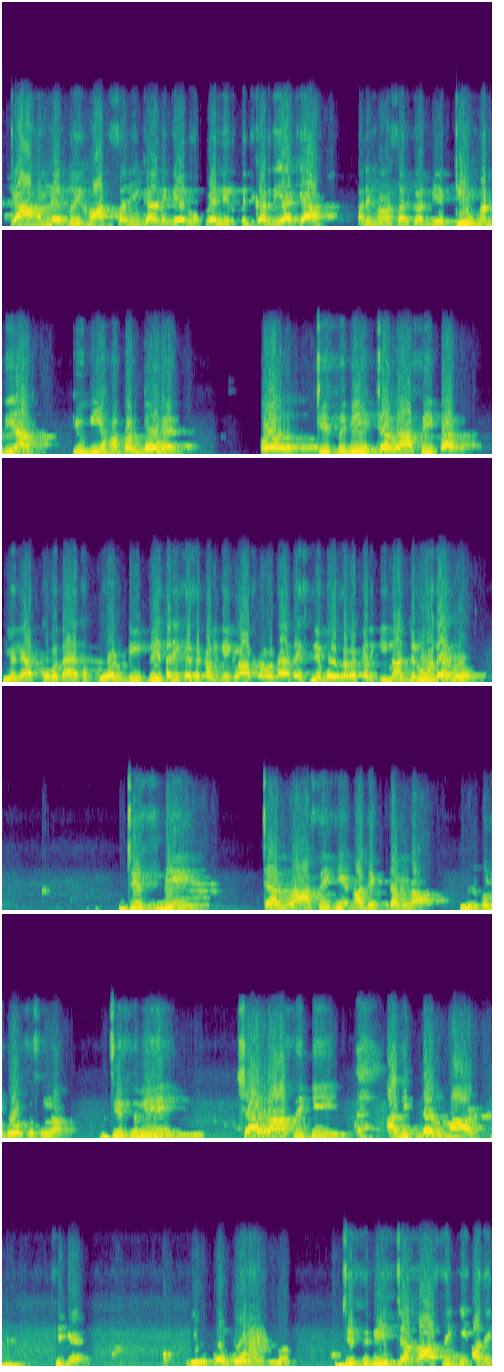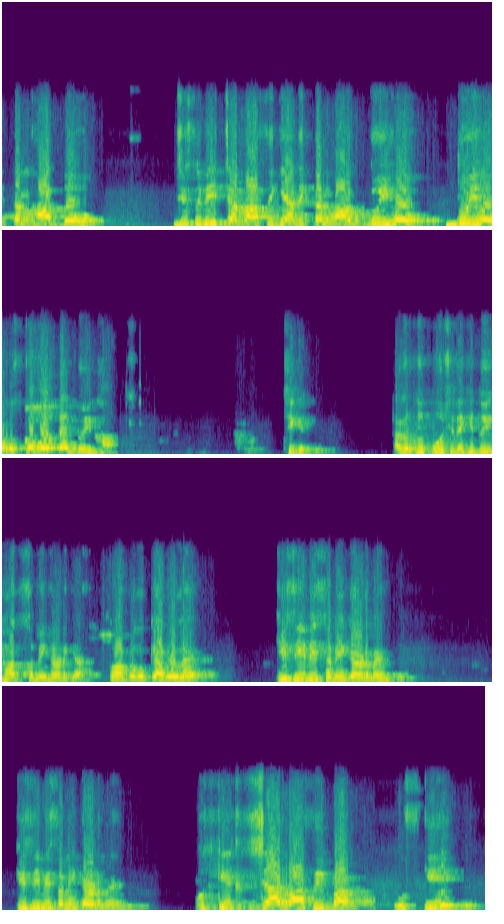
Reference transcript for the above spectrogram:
क्या हमने द्विघात समीकरण के रूप में निरूपित कर दिया क्या? अरे हाँ सर, कर दिया। क्यों कर दिया? क्योंकि यहाँ पर दो है। और जिस भी चर राशि पर, मैंने आपको बताया था बहुत डीपली तरीके से कल की क्लास में बताया था, इसलिए बोल रहा मैं कल की क्लास ज़रूर देख लो। जिस भी चर राशि की अधिकतम घात बिल्कुल गौर से सुनना, जिस भी चर राशि की अधिकतम घाट, ठीक है बिल्कुल गौर से सुनना जिस भी चर राशि की अधिकतम घात दो हो, जिस भी चर राशि की अधिकतम घात दुई हो दुई हो, उसको बोलते हैं दुई घात। ठीक है? अगर कोई पूछ दे कि दुई घात समीकरण क्या है तो आप लोगों को क्या बोलना है? किसी भी समीकरण में, किसी भी समीकरण में उसकी चर राशि पर, उसकी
